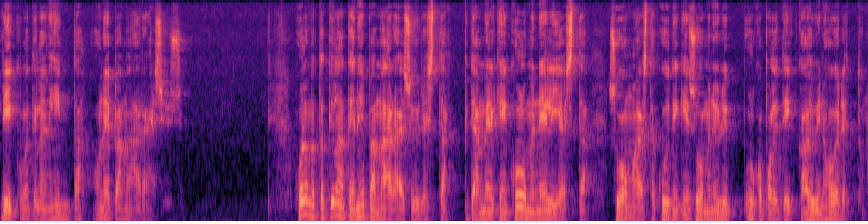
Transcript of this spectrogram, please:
Liikkumatilan hinta on epämääräisyys. Huolimatta tilanteen epämääräisyydestä pitää melkein kolme neljästä suomalaista kuitenkin Suomen yli ulkopolitiikkaa hyvin hoidettuna.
